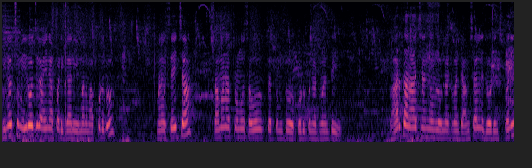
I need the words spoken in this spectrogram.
దినోత్సవం ఈ అయినప్పటికీ కానీ మనం అప్పుడు మన స్వేచ్ఛ సమానత్వము సౌకత్వంతో కూడుకున్నటువంటి భారత రాజ్యాంగంలో ఉన్నటువంటి అంశాలను జోడించుకొని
